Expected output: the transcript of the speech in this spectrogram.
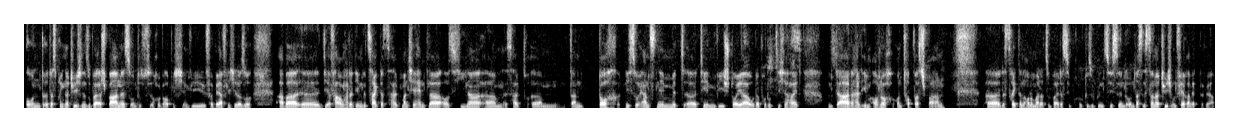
und äh, das bringt natürlich eine super Ersparnis und ist auch überhaupt nicht irgendwie verwerflich oder so. Aber äh, die Erfahrung hat halt eben gezeigt, dass halt manche Händler aus China ähm, es halt ähm, dann doch nicht so ernst nehmen mit äh, Themen wie Steuer oder Produktsicherheit und da dann halt eben auch noch on top was sparen. Äh, das trägt dann auch nochmal dazu bei, dass die Produkte so günstig sind und das ist dann natürlich unfairer Wettbewerb.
